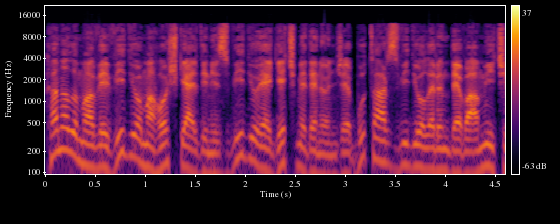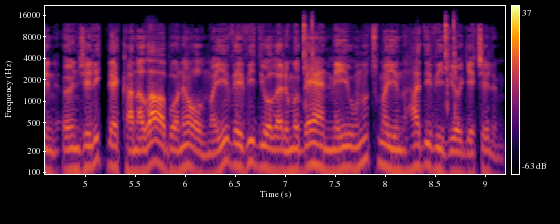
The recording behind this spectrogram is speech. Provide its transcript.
Kanalıma ve videoma hoş geldiniz. Videoya geçmeden önce bu tarz videoların devamı için öncelikle kanala abone olmayı ve videolarımı beğenmeyi unutmayın. Hadi video geçelim.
